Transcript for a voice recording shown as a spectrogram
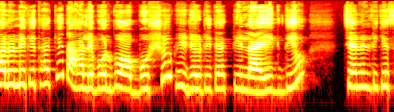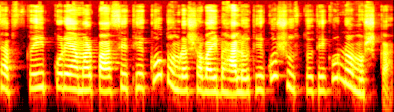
ভালো লেগে থাকে তাহলে বলব অবশ্যই ভিডিওটিতে একটি লাইক দিও। চ্যানেলটিকে সাবস্ক্রাইব করে আমার পাশে থেকো। তোমরা সবাই ভালো থেকো সুস্থ থেকো। নমস্কার।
